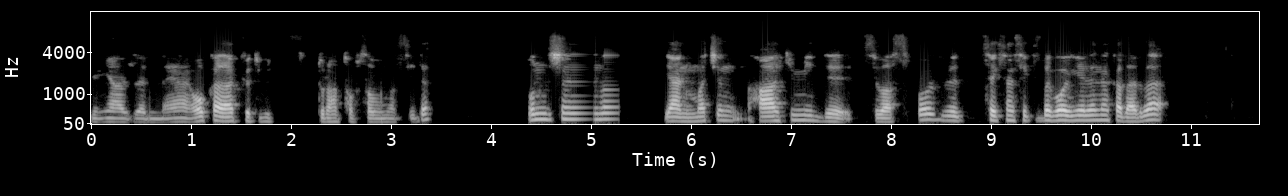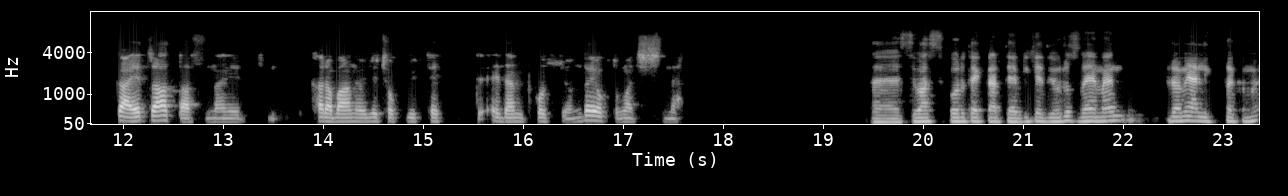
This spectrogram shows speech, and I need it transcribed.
dünya üzerinde. Yani o kadar kötü bir duran top savunmasıydı. Bunun dışında yani maçın hakimiydi Sivas Spor ve 88'de gol gelene kadar da gayet rahattı aslında. Hani Karabağ'ın öyle çok büyük tehdit eden bir pozisyonu da yoktu maç içinde. Ee, Sivas Spor'u tekrar tebrik ediyoruz ve hemen Premier Lig takımı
